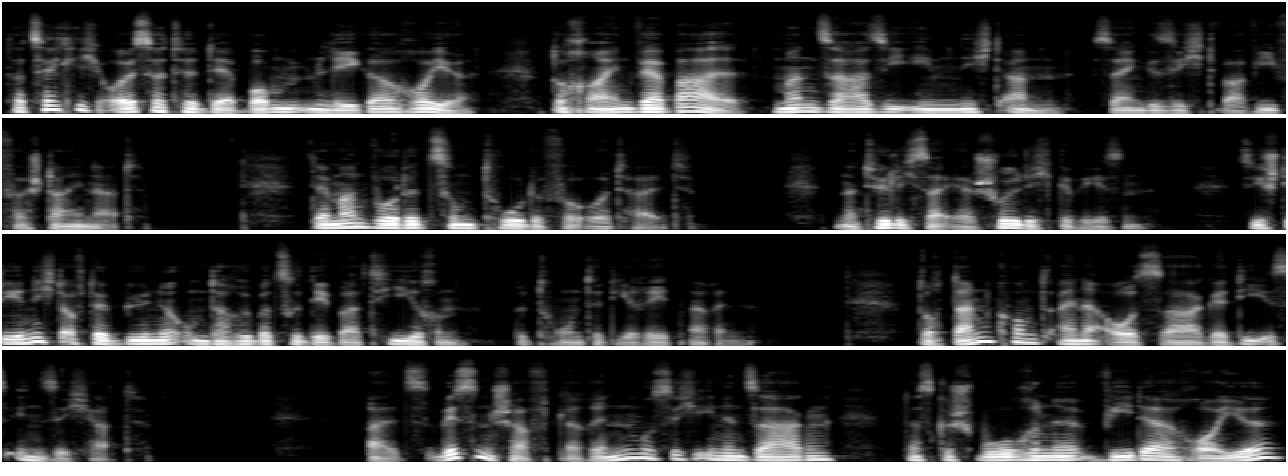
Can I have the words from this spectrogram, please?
Tatsächlich äußerte der Bombenleger Reue, doch rein verbal, man sah sie ihm nicht an, sein Gesicht war wie versteinert. Der Mann wurde zum Tode verurteilt. Natürlich sei er schuldig gewesen. Sie stehe nicht auf der Bühne, um darüber zu debattieren, betonte die Rednerin. Doch dann kommt eine Aussage, die es in sich hat. Als Wissenschaftlerin muss ich Ihnen sagen, dass Geschworene weder Reue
